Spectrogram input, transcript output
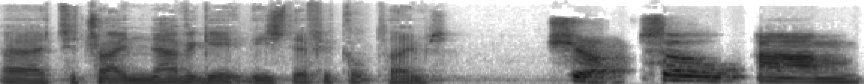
uh, to try and navigate these difficult times? Sure. So, um,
